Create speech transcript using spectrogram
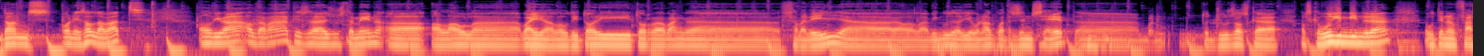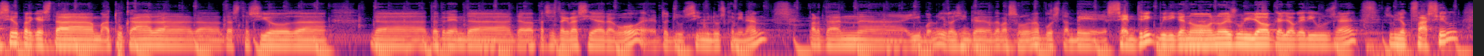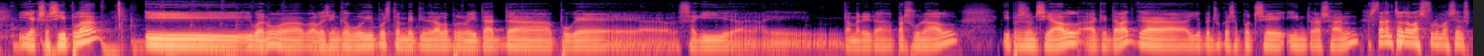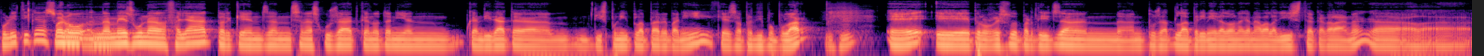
Doncs on és el debat? El, debat, el debat és eh, justament a, a l'aula, a l'Auditori Torre Banc de Sabadell, a l'Avinguda Diagonal 407. Uh, -huh. bueno, tot just els que, els que vulguin vindre ho tenen fàcil perquè està a tocar d'estació de, de, de, de tren de, de Passeig de Gràcia a Aragó, eh, tot just 5 minuts caminant. Per tant, eh, i, bueno, i la gent que de Barcelona pues, també és cèntric, vull dir que no, no és un lloc allò que dius, eh, és un lloc fàcil i accessible i, i bueno, la gent que vulgui doncs, també tindrà l'oportunitat de poder eh, seguir eh, de manera personal i presencial aquest debat que jo penso que se pot ser interessant. Estaran totes les formacions polítiques? Bueno, com... només una ha fallat perquè ens han, s'han excusat que no tenien candidata disponible per venir, que és el Partit Popular, uh -huh. Eh, eh, però el resto de partits han, han posat la primera dona que anava a la llista catalana que,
